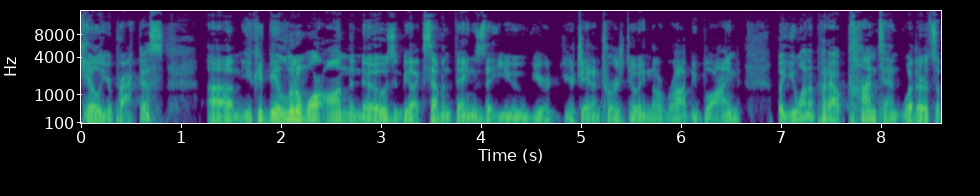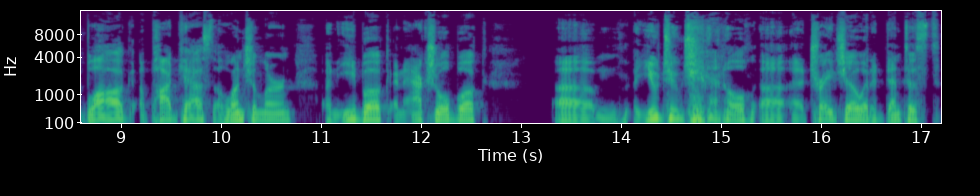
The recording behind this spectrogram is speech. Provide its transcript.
kill your practice. Um, you could be a little more on the nose and be like seven things that you your your janitor is doing that'll rob you blind. But you want to put out content, whether it's a blog, a podcast, a lunch and learn, an ebook, an actual book, um, a YouTube channel, uh, a trade show at a dentist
